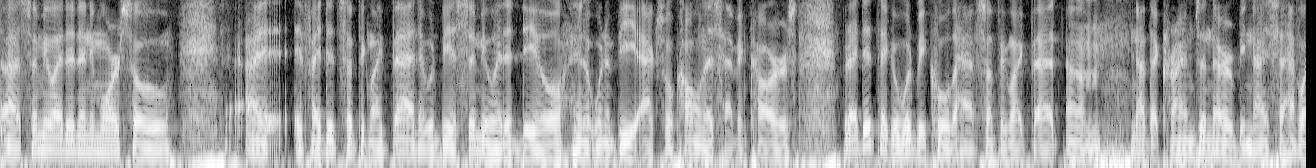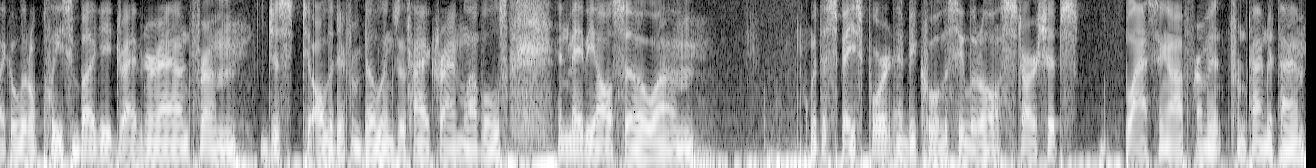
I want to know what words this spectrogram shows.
uh, simulated anymore. So, I, if I did something like that, it would be a simulated deal, and it wouldn't be actual colonists having cars. But I did think it would be cool to have something like that. Um, now that crime's in there, it'd be nice to have like a little police buggy driving around from just to all the different buildings with high crime levels, and maybe also. Um, with a spaceport, it'd be cool to see little starships blasting off from it from time to time.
